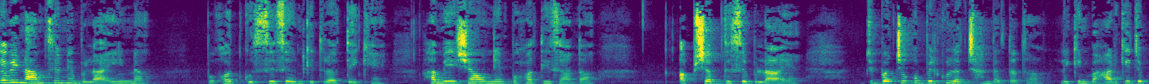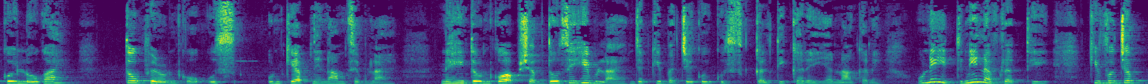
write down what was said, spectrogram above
कभी नाम से उन्हें बुलाया ही ना। बहुत गुस्से से उनकी तरफ़ देखें। हमेशा उन्हें बहुत ही ज़्यादा अपशब्द से बुलाए जो बच्चों को बिल्कुल अच्छा नहीं लगता था, लेकिन बाहर के जब कोई लोग आए तो फिर उनको उस, उनके अपने नाम से बुलाएँ। नहीं तो उनको अपशब्दों से ही बुलाएँ, जबकि बच्चे कोई गलती करे या ना करें। उन्हें इतनी नफरत थी कि वो जब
